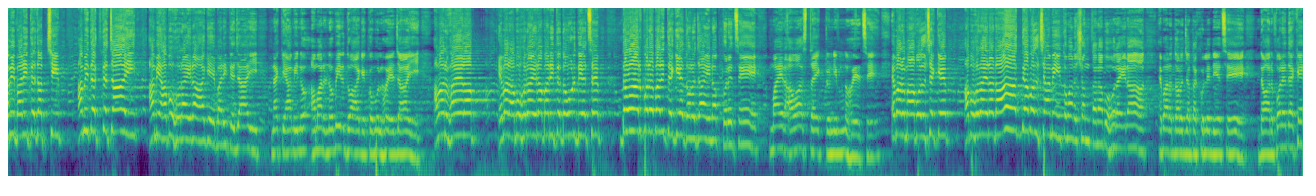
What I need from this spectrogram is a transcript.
আমি বাড়িতে যাচ্ছি। আমি দেখতে চাই, আমি আবু হুরাইরা আগে বাড়িতে যাই, নাকি আমি আমার নবীর দোয়া আগে কবুল হয়ে যাই? আমার ভাইয়েরা এবার আবু হুরাইরা বাড়িতে দৌড় দিয়েছে। দেওয়ার পরে বাড়িতে গিয়ে দরজায় নক করেছে। মায়ের আওয়াজটা একটু নিম্ন হয়েছে। এবার মা বলছে, কে? আবু হরাইরা ডাক দেয়া বলছে, আমি তোমার সন্তান আবু হরাইরা এবার দরজাটা খুলে দিয়েছে। দেওয়ার পরে দেখে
